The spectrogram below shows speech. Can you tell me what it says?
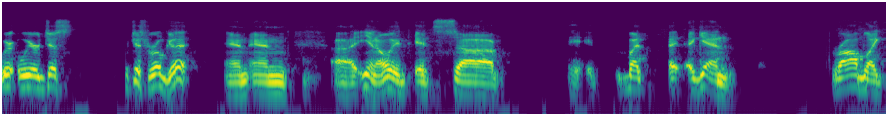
We're, we were just, we're just real good. And, and, uh, you know, it, it's, uh, it, but again, Rob, like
